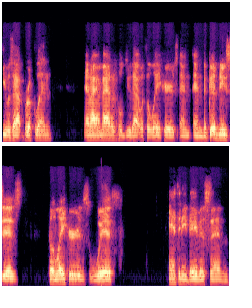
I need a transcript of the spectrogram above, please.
he was at Brooklyn, and I imagine he'll do that with the Lakers. And and the good news is, the Lakers with Anthony Davis and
